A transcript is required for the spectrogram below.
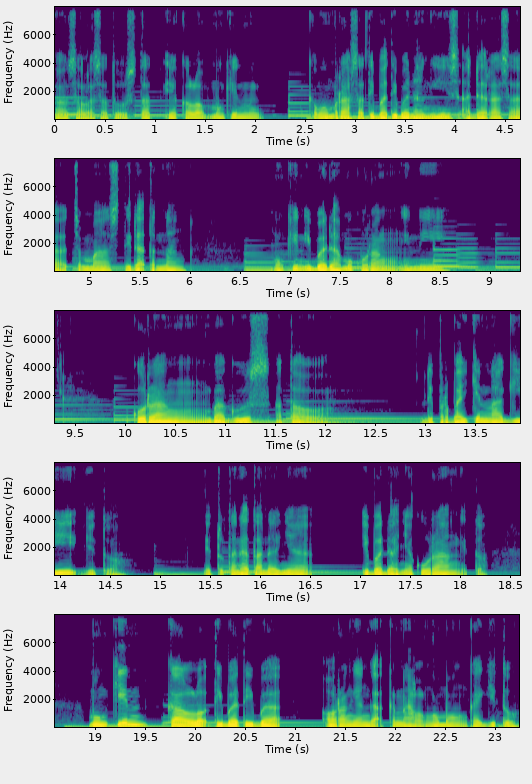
uh, salah satu ustadz ya kalau mungkin kamu merasa tiba-tiba nangis ada rasa cemas tidak tenang mungkin ibadahmu kurang ini kurang bagus atau diperbaikin lagi gitu. Itu tanda-tandanya ibadahnya kurang gitu. Mungkin kalau tiba-tiba orang yang nggak kenal ngomong kayak gitu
